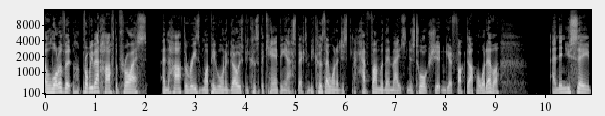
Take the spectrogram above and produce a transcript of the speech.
a lot of it probably about half the price and half the reason why people want to go is because of the camping aspect and because they want to just have fun with their mates and just talk shit and get fucked up or whatever. And then you see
